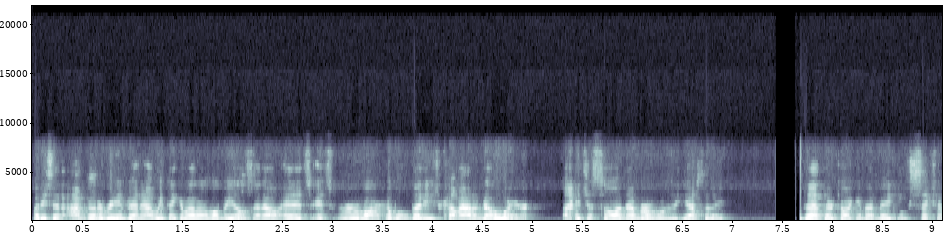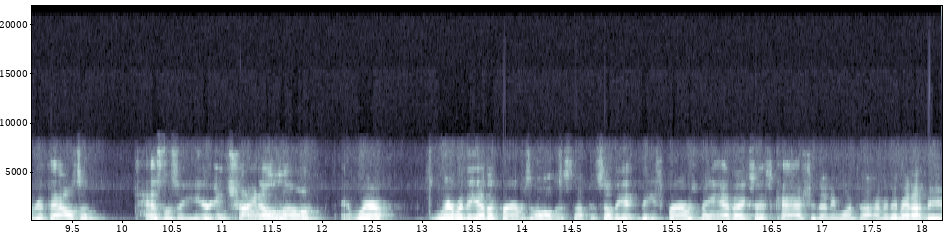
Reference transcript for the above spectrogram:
but he said, I'm going to reinvent how we think about automobiles, you know, and it's it's remarkable that he's come out of nowhere. I just saw a number of what was it yesterday that they're talking about making 600,000 Teslas a year in China alone. Where where were the other firms and all this stuff? And so the, these firms may have excess cash at any one time, and they may not be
